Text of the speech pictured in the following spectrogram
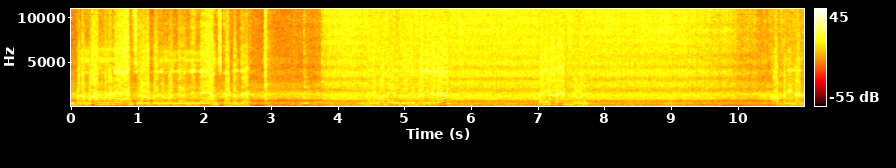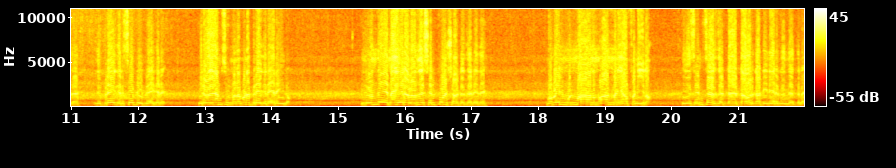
இப்போ நம்ம ஆன் பண்ணோன்னா ஆம்ஸ் எவ்வளோ போய் இந்த வந்து இந்த ஆம்ஸ் காட்டும் சார். இப்போ இந்த மோட்டர் இது வந்து பார்த்தீங்கன்னாக்கா பதினாலு ஆம்ஸில் ஓடும் ஆஃப் பண்ணிடலாம் சார். இது பிரேக்கர் சேஃப்டி பிரேக்கர் இருபது ஆம்ஸுக்கு மேலே போனால் பிரேக்கர் இறங்கிடும். இது வந்து நைகராவில் வந்து செல்ஃபோன் ஷார்ட்டு சார் இது. மொபைல் முன்மா ஆன் ஆன் பண்ணி ஆஃப் பண்ணிக்கலாம். இது சென்சார் சார் டவர் காட்டினே இருக்கும் இந்த இடத்துல.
